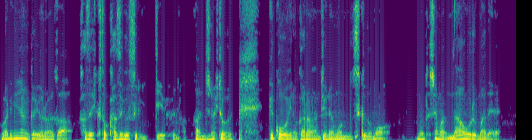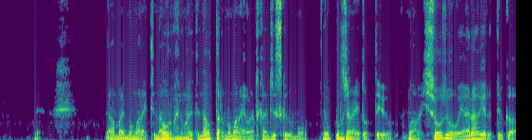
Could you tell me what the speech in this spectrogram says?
割になんか世の中、風邪ひくと風邪薬っていう風な感じの人が結構多いのかななんていうふうに思うんですけども、私はまあ治るまで、ね、あんまり飲まないって、治る前飲まないって治ったら飲まないよなって感じですけども、よっぽどじゃないとっていう、まあ症状を和らげるっていうか、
